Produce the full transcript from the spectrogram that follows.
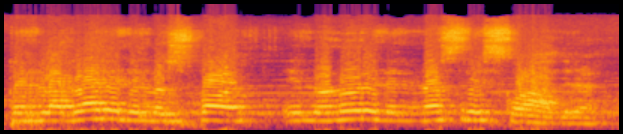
per la gloria dello sport e l'onore delle nostre squadre.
